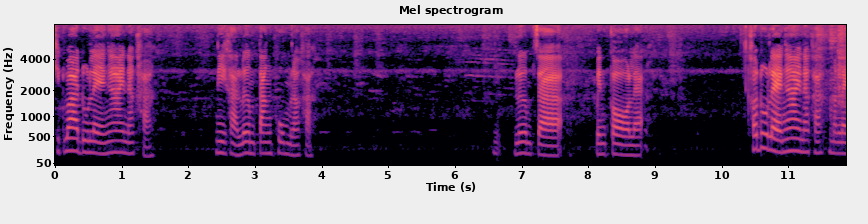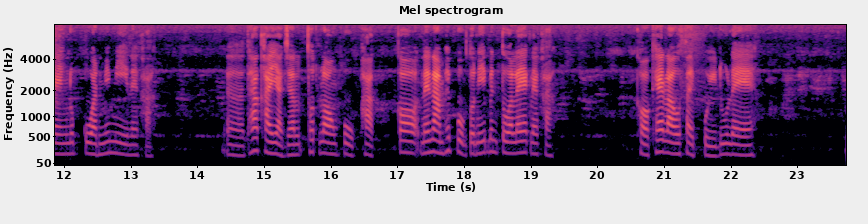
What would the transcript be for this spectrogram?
คิดว่าดูแลง่ายนะคะ นี่ค่ะเริ่มตั้งพุ่มแล้วค่ะ เริ่มจะเป็นกอแล้วเขาดูแลง่ายนะคะมแมลงรบกวนไม่มีเลยค่ะเอ่อถ้าใครอยากจะทดลองปลูกผัก ก็แนะนำให้ปลูกตัวนี้เป็นตัวแรกเลยค่ะ ขอแค่เราใส่ปุ๋ยดูแลแม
